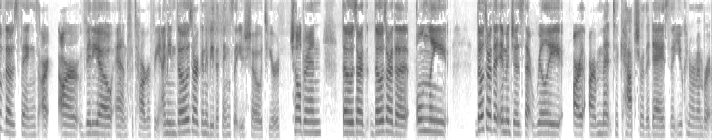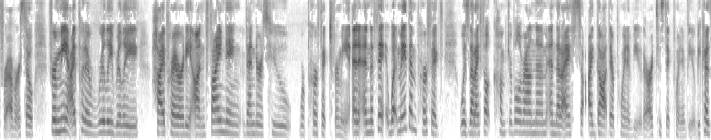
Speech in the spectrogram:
of those things are are video and photography. I mean, those are going to be the things that you show to your children. Those are those are the only those are the images that really are are meant to capture the day so that you can remember it forever. So for me, I put a really really high priority on finding vendors who were perfect for me. And and the thing what made them perfect was that I felt comfortable around them and that I saw, I got their point of view, their artistic point of view because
